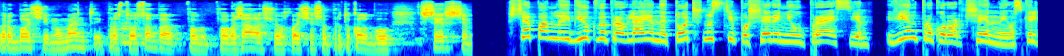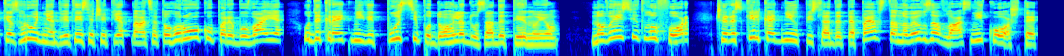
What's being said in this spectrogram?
робочий момент, і просто особа поважала, що хоче, щоб протокол був ширшим. Ще пан Лейб'юк виправляє неточності, поширені у пресі. Він прокурор чинний, оскільки з грудня 2015 року перебуває у декретній відпустці по догляду за дитиною. Новий світлофор через кілька днів після ДТП встановив за власні кошти,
